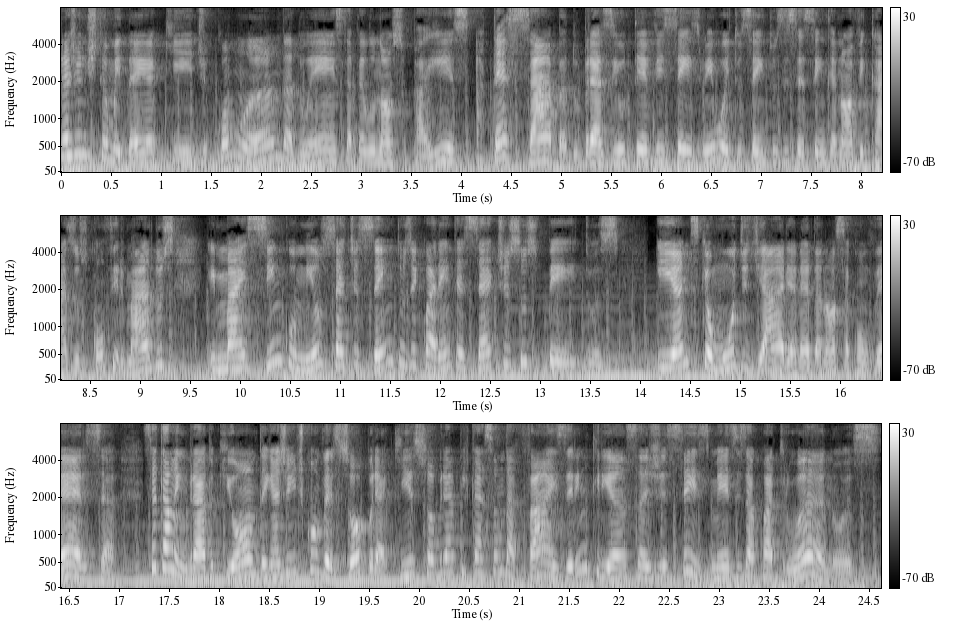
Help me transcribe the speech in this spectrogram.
Para a gente ter uma ideia aqui de como anda a doença pelo nosso país, até sábado o Brasil teve 6.869 casos confirmados e mais 5.747 suspeitos. E antes que eu mude de área né, da nossa conversa, você tá lembrado que ontem a gente conversou por aqui sobre a aplicação da Pfizer em crianças de 6 meses a 4 anos?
